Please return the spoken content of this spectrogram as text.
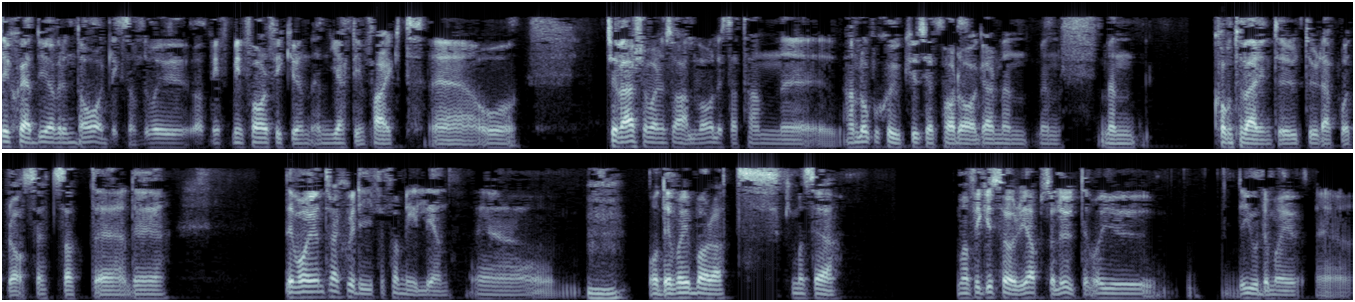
det skedde ju över en dag liksom. Det var ju att min, min far fick ju en, en hjärtinfarkt eh, och tyvärr så var den så allvarlig så att han, eh, han låg på sjukhus i ett par dagar men, men, men kom tyvärr inte ut ur det där på ett bra sätt så att eh, det det var ju en tragedi för familjen. Eh, Mm. och det var ju bara att, kan man säga, man fick ju sörja absolut. Det var ju, det gjorde man ju. Eh,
